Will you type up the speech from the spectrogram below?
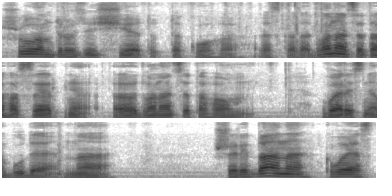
Що вам, друзі, ще тут такого розказати? 12 серпня, е, 12 вересня буде на Шеридана квест.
